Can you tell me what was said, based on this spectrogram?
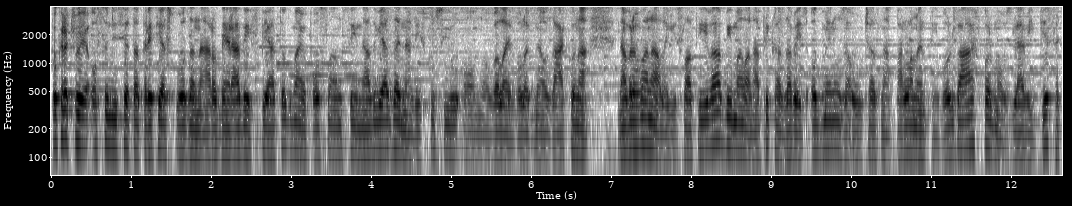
Pokračuje 83. schôdza Národnej rady. V piatok majú poslanci nadviazať na diskusiu o novele volebného zákona. Navrhovaná legislatíva by mala napríklad zaviesť odmenu za účasť na parlamentných voľbách formou zľavy 10%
